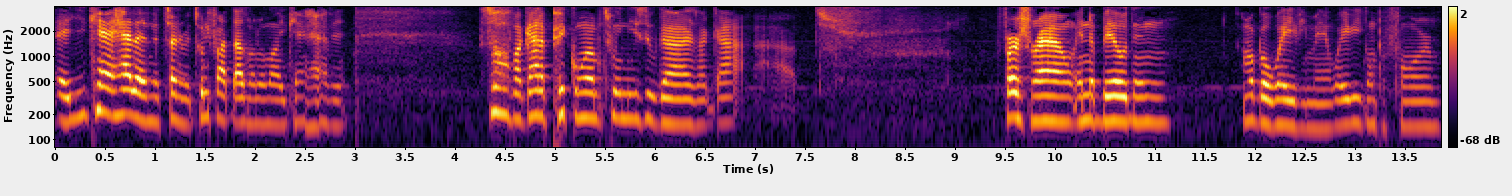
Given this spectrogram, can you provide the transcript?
and you can't have that in the tournament. Twenty five thousand on the line, you can't have it. So if I gotta pick one between these two guys, I got uh, first round in the building. I'm gonna go wavy, man. Wavy gonna perform.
